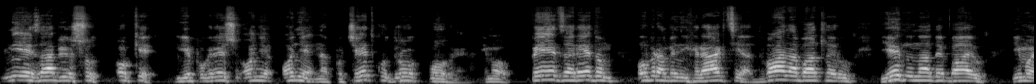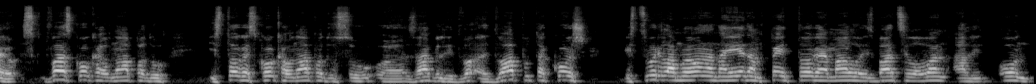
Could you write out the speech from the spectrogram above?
nije zabio šut. Ok, nije pogrešio. On je, on je na početku drugog polovremena imao pet za redom obrambenih reakcija, dva na Butleru, jednu na Debaju, imao je dva skoka u napadu, iz toga skoka u napadu su uh, zabili dva, dva puta koš, iscurila mu je ona na 1-5, toga je malo izbacilo van, ali on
